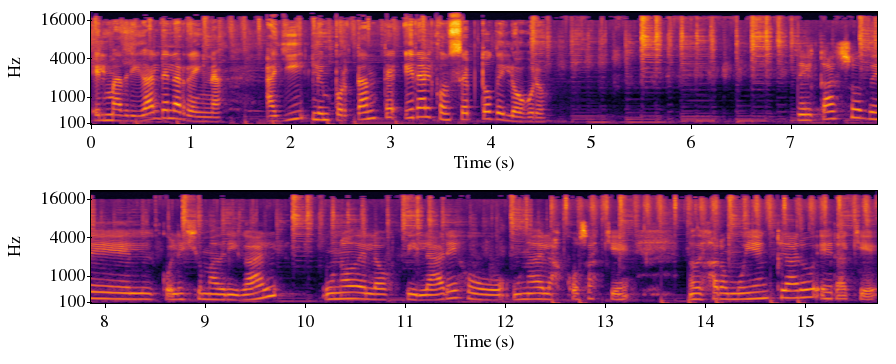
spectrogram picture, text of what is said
El Madrigal de la Reina. Allí lo importante era el concepto de logro. En el caso del Colegio Madrigal, uno de los pilares o una de las cosas que nos dejaron muy en claro era que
